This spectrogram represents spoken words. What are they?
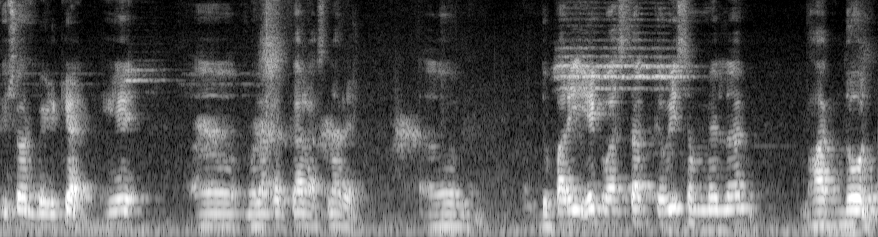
किशोर बेडकर हे मुलाखतकार असणार आहे. दुपारी एक वाजता कवी संमेलन भाग दोन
